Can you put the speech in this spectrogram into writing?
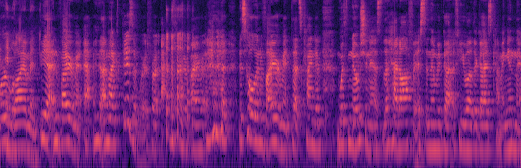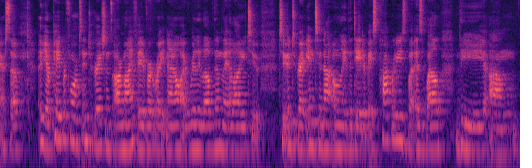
world- environment. yeah, environment. I'm like, there's a word for it. environment. this whole environment that's kind of with Notion as the head office, and then we've got a few other guys coming in there. So, uh, yeah, Paperforms integrations are my favorite right now. I really love them. They allow you to to integrate into not only the database properties, but as well the um,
